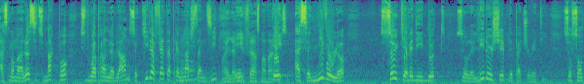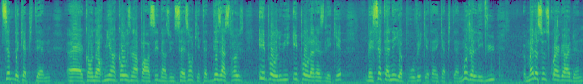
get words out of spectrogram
à ce moment-là, si tu marques pas, tu dois prendre le blâme. Ce qu'il a fait après le match samedi. Ouais, il, a- Et- il le fait en ce moment. et aussi. à ce niveau-là, ceux qui avaient des doutes sur le leadership de Pacioretty, sur son titre de capitaine, euh, qu'on a remis en cause l'an passé dans une saison qui était désastreuse et pour lui et pour le reste de l'équipe, ben cette année, il a prouvé qu'il était un capitaine. Moi, je l'ai vu au Madison Square Garden,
